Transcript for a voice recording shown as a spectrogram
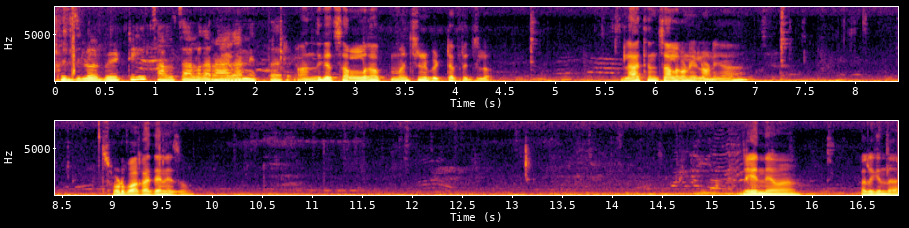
ఫ్రిడ్జ్లో పెట్టి చల్ల చల్లగా రాగానే ఇస్తారు. అందుకే చల్లగా మంచిని పెట్టా ఫ్రిడ్జ్లో. లేకపోతే చల్లగా నీళ్ళు ఉన్నాయా చూడు బాగా అదే నిజం. ఏందేమా? కలిగిందా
